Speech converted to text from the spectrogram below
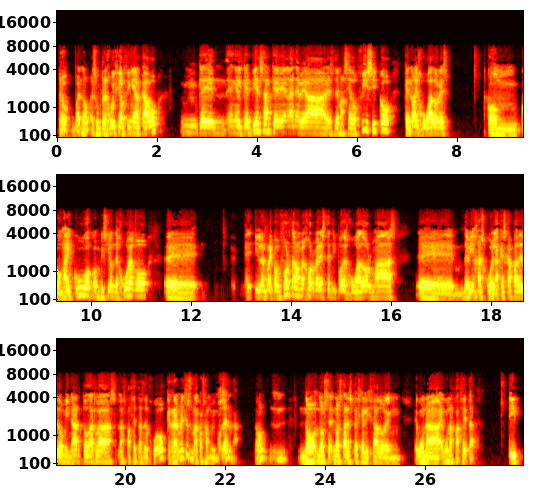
pero bueno, es un prejuicio al fin y al cabo, mm, que, en el que piensan que en la NBA es demasiado físico, que no hay jugadores con, con IQ o con visión de juego, eh, y les reconforta a lo mejor ver este tipo de jugador más eh, de vieja escuela, que es capaz de dominar todas las, facetas del juego, que realmente es una cosa muy moderna, ¿no? No, no, estar especializado en, una, en una faceta. Y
